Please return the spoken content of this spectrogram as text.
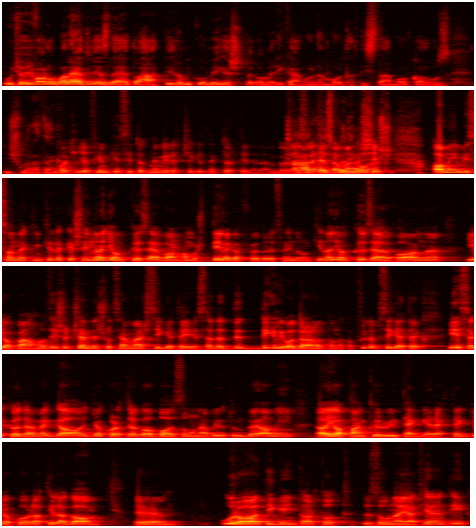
Úgyhogy valóban lehet, hogy ez lehet a háttér, amikor még esetleg Amerikával nem voltak tisztában a kalóz ismeretek. Vagy hogy a filmkészítők nem érettségiznek történelemből. Ez hát lehet ez a másik. a másik. Ami viszont nekünk érdekes, hogy nagyon közel van, ha most tényleg a földrajzról indulunk ki, nagyon közel van Japánhoz és a csendes óceán más szigeteihez. Hát a déli oldalon ott vannak a Fülöp-szigetek, észak oldalon meg a, gyakorlatilag abba a zónába jutunk be, ami a Japán körüli tengereknek gyakorlatilag a e, uralt igény tartott zónáját jelenti.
